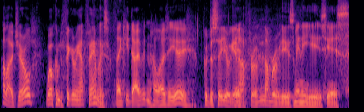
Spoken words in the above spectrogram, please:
Hello, Gerald. Welcome to Figuring Out Families. Thank you, David, and hello to you. Good to see you again Yeah. after a number of years. Many years, yes.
